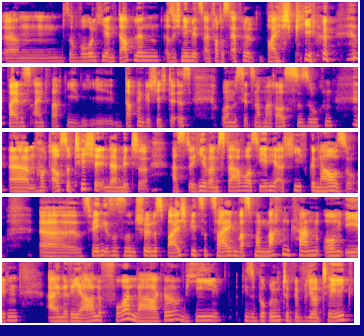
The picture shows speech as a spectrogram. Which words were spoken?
Ähm, sowohl hier in Dublin, also ich nehme jetzt einfach das Apple-Beispiel, weil es einfach die, die Dublin-Geschichte ist, um es jetzt nochmal rauszusuchen. Ähm, habt auch so Tische in der Mitte. Hast du hier beim Star Wars Jedi-Archiv genauso. Äh, deswegen ist es so ein schönes Beispiel zu zeigen, was man machen kann, um eben eine reale Vorlage, wie diese berühmte Bibliothek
